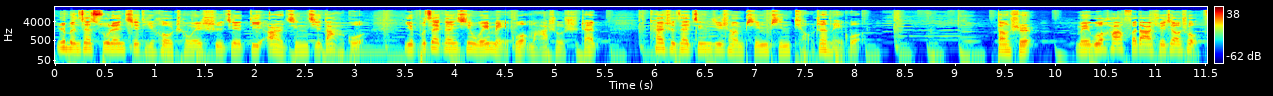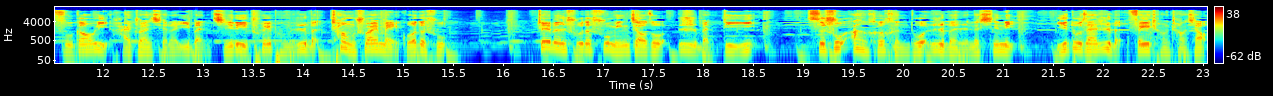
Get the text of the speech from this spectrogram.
日本在苏联解体后成为世界第二经济大国，也不再甘心为美国马首是瞻。开始在经济上频频挑战美国。当时，美国哈佛大学教授傅高义还撰写了一本极力吹捧日本、唱衰美国的书。这本书的书名叫做《日本第一》，此书暗合很多日本人的心理，一度在日本非常畅销。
